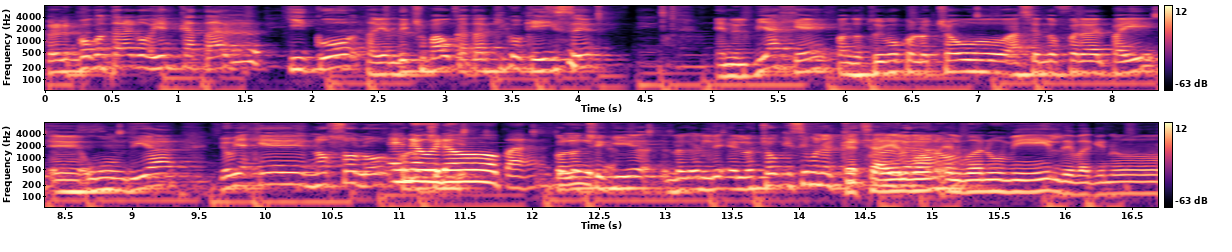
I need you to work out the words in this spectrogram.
Pero les puedo contar algo bien catárquico. Te habían dicho, Pau, catárquico que hice en el viaje, cuando estuvimos con los shows haciendo fuera del país. eh, hubo un día, yo viajé no solo. En con los Europa. Con los chiquillos, en los shows que hicimos en el ¿Cachai? El verano. buen, el buen humilde, para que no.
